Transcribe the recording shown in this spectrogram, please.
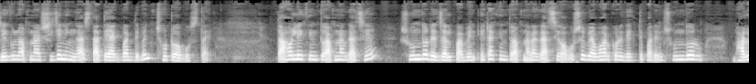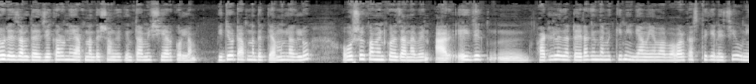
যেগুলো আপনার সিজনিং গাছ তাতে একবার দেবেন ছোট অবস্থায়। তাহলে কিন্তু আপনার গাছে সুন্দর রেজাল্ট পাবেন। এটা কিন্তু আপনারা গাছে অবশ্যই ব্যবহার করে দেখতে পারেন। সুন্দর, ভালো রেজাল্ট দেয়, যে কারণে আপনাদের সঙ্গে কিন্তু আমি শেয়ার করলাম। ভিডিওটা আপনাদের কেমন লাগল অবশ্যই কমেন্ট করে জানাবেন। আর এই যে ফার্টিলাইজারটা এটা কিন্তু আমি কিনিনি, আমি আমার বাবার কাছ থেকে এনেছি। উনি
